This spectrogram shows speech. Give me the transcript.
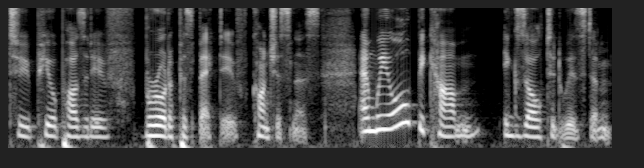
to pure positive, broader perspective consciousness, and we all become exalted wisdom.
